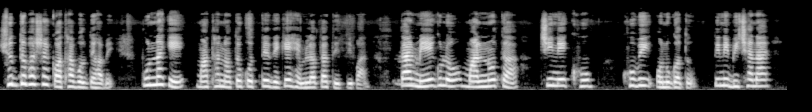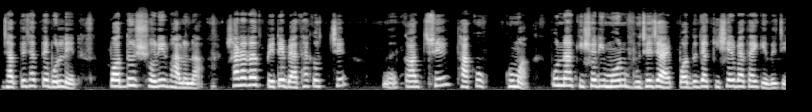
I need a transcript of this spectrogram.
শুদ্ধ ভাষায় কথা বলতে হবে। পূর্ণাকে মাথা নত করতে দেখে হেমলতা তৃপ্তি পান। তার মেয়েগুলো মান্যতা চীনে খুব, খুবই অনুগত। তিনি বিছানায় ঝাড়তে ঝাড়তে বললেন পদ্মর শরীর ভালো না। সারা রাত পেটে ব্যথা করছে, কাঁদছে, থাকুক, ঘুমাক। পূর্ণার কিশোরী মন বুঝে যায় পদ্মজা কিসের ব্যথায় কেঁদেছে।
